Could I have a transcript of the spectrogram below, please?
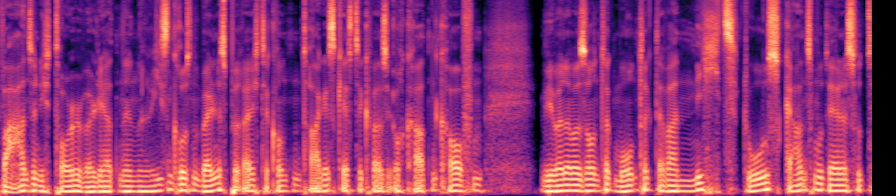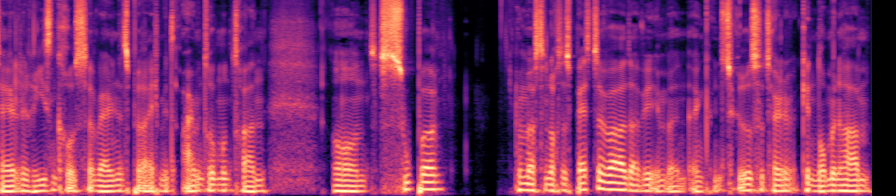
wahnsinnig toll, weil die hatten einen riesengroßen Wellnessbereich, da konnten Tagesgäste quasi auch Karten kaufen. Wir waren aber Sonntag, Montag, da war nichts los, ganz modernes Hotel, riesengroßer Wellnessbereich mit allem drum und dran und super. Und was dann noch das Beste war, da wir eben ein, ein günstigeres Hotel genommen haben,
